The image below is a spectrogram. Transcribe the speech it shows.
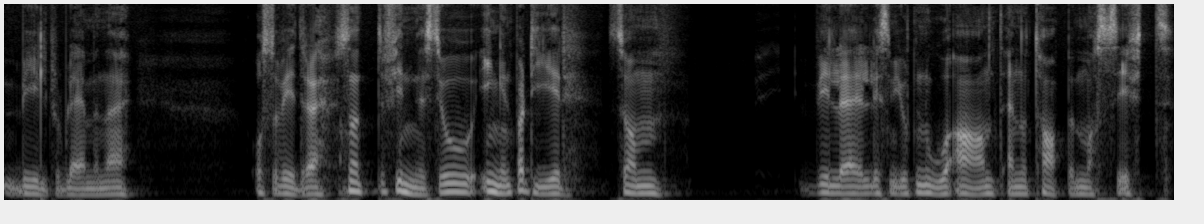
bilproblemene osv. Så videre. sånn at det finnes jo ingen partier som ville liksom gjort noe annet enn å tape massivt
